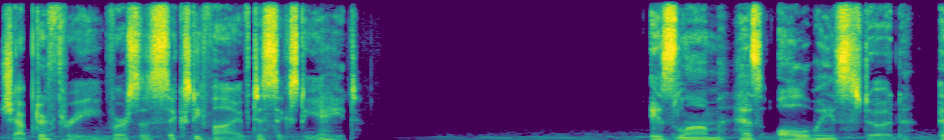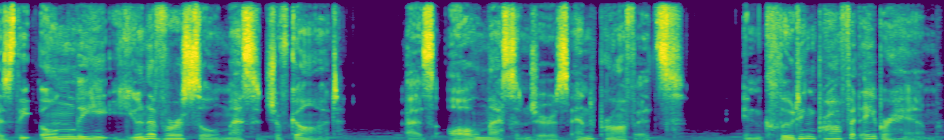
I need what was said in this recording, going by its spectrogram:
chapter 3 verses 65 to 68. Islam has always stood as the only universal message of God, as all messengers and prophets, including Prophet Abraham,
